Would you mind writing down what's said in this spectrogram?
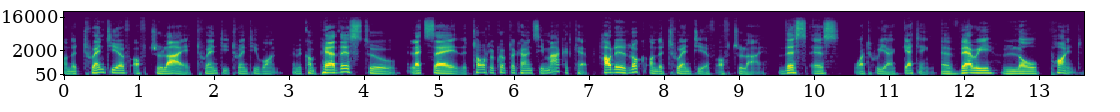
on the 20th of July 2021. When we compare this to, let's say, the total cryptocurrency market cap, how did it look on the 20th of July? This is what we are getting, a very low point.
